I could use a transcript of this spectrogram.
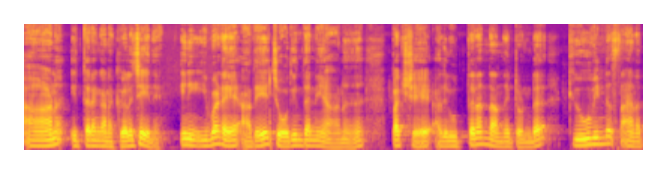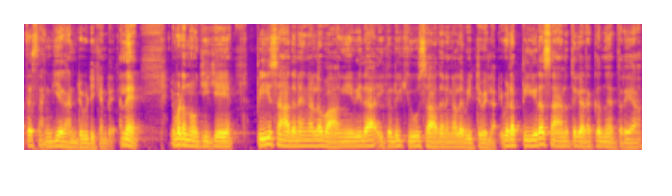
ആണ് ഇത്തരം കണക്കുകൾ ചെയ്യുന്നത്. ഇനി ഇവിടെ അതേ ചോദ്യം തന്നെയാണ്. പക്ഷേ അതിൽ ഉത്തരം തന്നിട്ടുണ്ട് ക്യൂവിന്റെ സ്ഥാനത്തെ സംഖ്യ കണ്ടുപിടിക്കണ്ടേ അല്ലേ? ഇവിടെ നോക്കിക്കേ പി സാധനങ്ങളുടെ വാങ്ങിയ വില ഇക്കൽ ക്യൂ സാധനങ്ങളുടെ വിറ്റ് വില ഇവിടെ പിയുടെ സ്ഥാനത്ത് കിടക്കുന്നത് എത്രയാണ്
